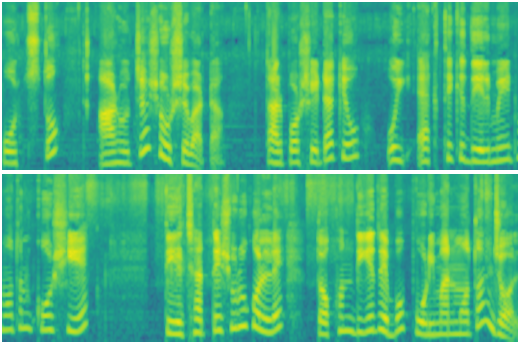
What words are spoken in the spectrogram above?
পোস্ত আর হচ্ছে সর্ষে বাটা। তারপর সেটাকেও ওই এক থেকে দেড় মিনিট মতন কষিয়ে তেল ছাড়তে শুরু করলে তখন দিয়ে দেব পরিমাণ মতন জল।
